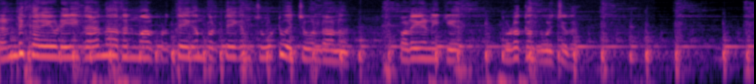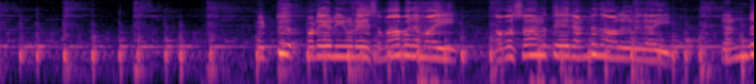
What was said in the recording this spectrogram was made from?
രണ്ട് കരയുടെയും കരനാഥന്മാർ പ്രത്യേകം പ്രത്യേകം ചൂട്ടുവെച്ചുകൊണ്ടാണ് പടയണിക്ക് തുടക്കം കുറിച്ചത്. എട്ട് പടയണിയുടെ സമാപനമായി അവസാനത്തെ രണ്ട് നാളുകളിലായി രണ്ട്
